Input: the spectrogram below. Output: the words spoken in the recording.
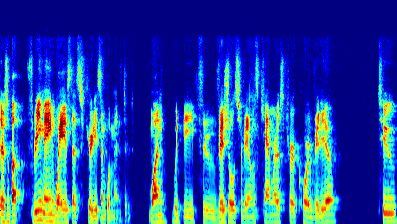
there's about three main ways that security is implemented. One would be through visual surveillance cameras to record video. Two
